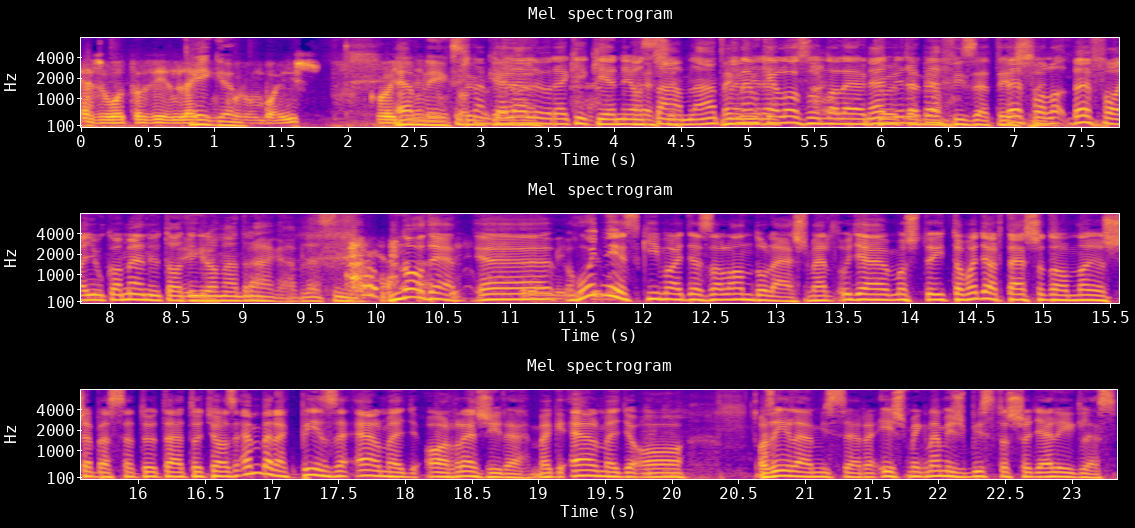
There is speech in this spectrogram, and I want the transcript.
ez volt az én legjobb is. Hogy Emlékszünk nem, nem kell előre kikérni a Persze. számlát. Meg nem mire, kell azonnal elkölteni a fizetést. Befal, befaljuk a menüt, addigra Igen. már drágább lesz. No de, e, hogy néz ki majd ez a landolás? Mert ugye most itt a magyar társadalom nagyon sebezhető, tehát hogyha az emberek pénze elmegy a rezsire, meg elmegy a az élelmiszerre, és még nem is biztos, hogy elég lesz.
